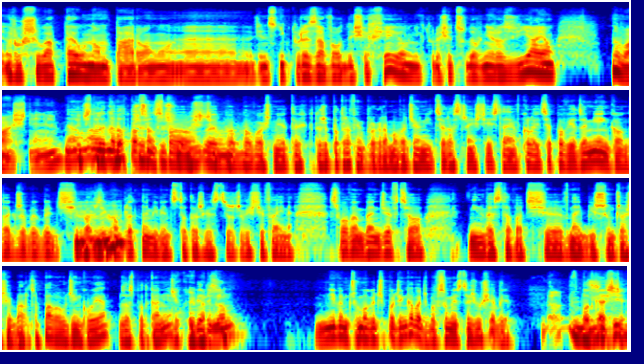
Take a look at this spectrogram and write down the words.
ruszyła pełną parą, y, więc niektóre zawody się chwieją, niektóre się cudownie rozwijają. No właśnie, nie? No, ale nawet patrząc po, po, po właśnie tych, którzy potrafią programować, oni coraz częściej stają w kolejce po wiedzę miękką, tak żeby być Mhm. bardziej kompletnymi, więc to też jest rzeczywiście fajne. Słowem będzie w co inwestować w najbliższym czasie bardzo. Paweł, dziękuję za spotkanie. Dziękuję bardzo. Nie wiem, czy mogę ci podziękować, bo w sumie jesteś u siebie. w podcaście.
